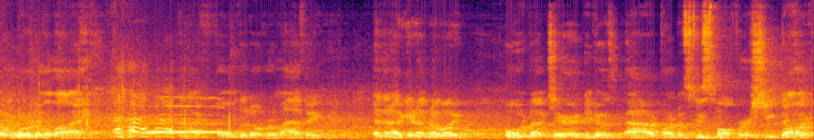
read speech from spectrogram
Not a word of a lie. And I folded over laughing. And then I get up and I'm like, well, what about Jared? He goes, ah, our apartment's too small for a sheepdog.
